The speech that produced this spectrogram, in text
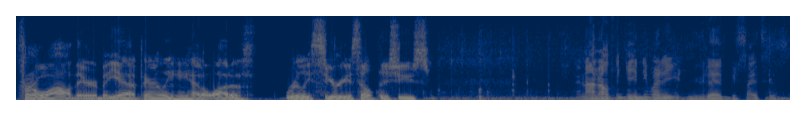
for a while there. But yeah, apparently he had a lot of really serious health issues. and I don't think anybody knew that besides his,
